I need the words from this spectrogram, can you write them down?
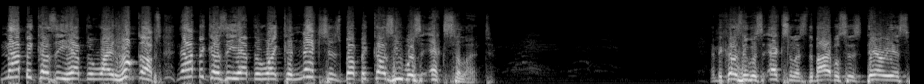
not because he had the right hookups, not because he had the right connections, but because he was excellent. And because he was excellence, the Bible says Darius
